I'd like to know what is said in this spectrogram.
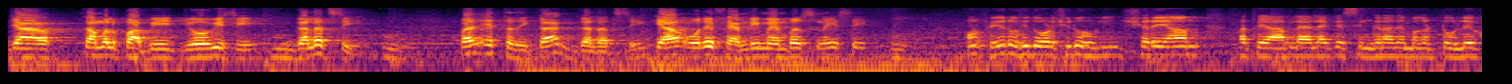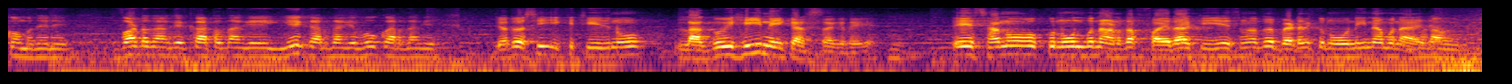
ਜਾਂ ਕਮਲ ਭਾਬੀ ਜੋ ਵੀ ਸੀ ਗਲਤ ਸੀ। ਪਰ ਇਹ ਤਰੀਕਾ ਗਲਤ ਸੀ। ਕਿਆ ਉਹਦੇ ਫੈਮਿਲੀ ਮੈਂਬਰਸ ਨਹੀਂ ਸੀ? ਹੁਣ ਫੇਰ ਉਹੀ ਦੌੜ ਸ਼ੁਰੂ ਹੋ ਗਈ। ਸ਼ਰੇਆਮ ਹਥਿਆਰ ਲੈ ਲੈ ਕੇ ਸਿੰਗਰਾਂ ਦੇ ਮਗਰ ਟੋਲੇ ਘੁੰਮਦੇ ਨੇ। ਵੱਢ ਦਾਂਗੇ ਕੱਟ ਦਾਂਗੇ ਇਹ ਕਰ ਦਾਂਗੇ ਉਹ ਕਰ ਦਾਂਗੇ। ਜਦੋਂ ਅਸੀਂ ਇੱਕ ਚੀਜ਼ ਨੂੰ ਲਾਗੂ ਹੀ ਨਹੀਂ ਕਰ ਸਕਦੇ ਤੇ ਸਾਨੂੰ ਉਹ ਕਾਨੂੰਨ ਬਣਾਉਣ ਦਾ ਫਾਇਦਾ ਕੀ ਹੈ? ਇਸ ਨਾਲ ਤਾਂ ਬੈਟਰ ਕਾਨੂੰਨ ਹੀ ਨਾ ਬਣਾਇਆ ਜਾਵੇ।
